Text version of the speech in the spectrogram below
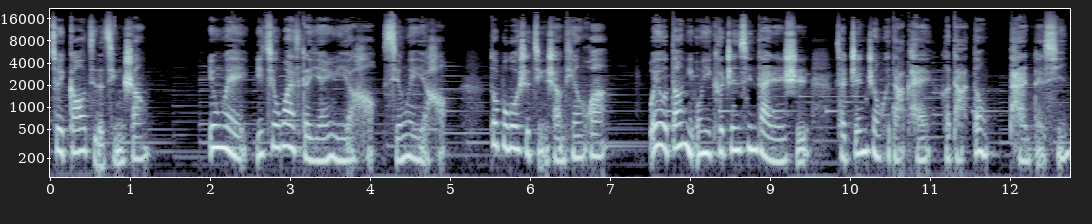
最高级的情商，因为一切外在的言语也好，行为也好，都不过是锦上添花。唯有当你用一颗真心待人时，才真正会打开和打动他人的心。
